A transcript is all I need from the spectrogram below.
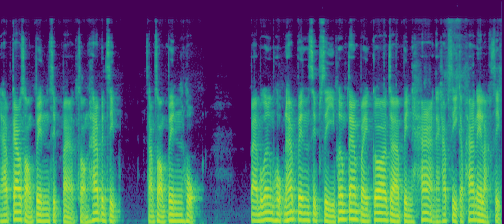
นะครับเก้าสองเป็นสิบแปดสองห้าเป็นสิบสามสองเป็นหกแปดบวกกับหกนะครับ เป็นสิบสี่เพิ่มแต้มไปก็จะเป็นห้านะครับสี่กับห้าในหลักสิบ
